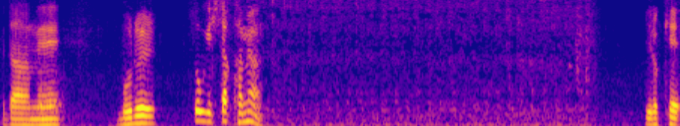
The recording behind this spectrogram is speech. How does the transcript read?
그 다음에 물을 쏘기 시작하면 이렇게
